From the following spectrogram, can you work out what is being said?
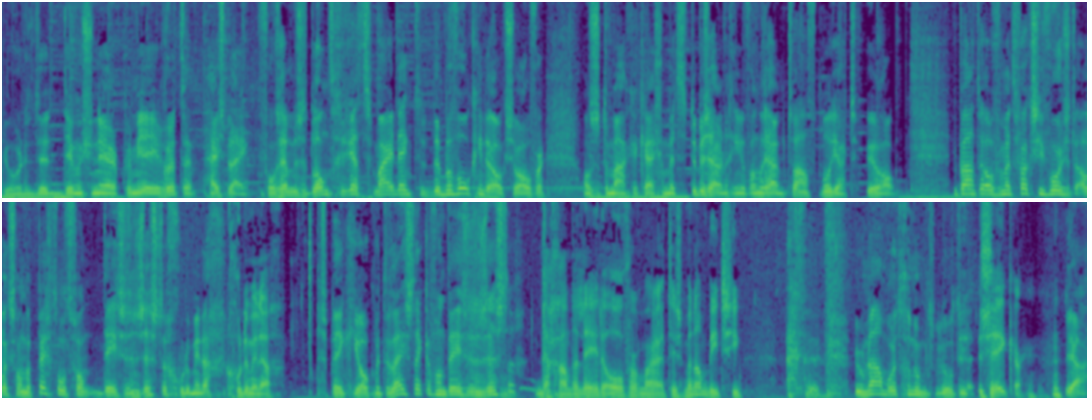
U hoorde de demissionair premier Rutte. Hij is blij. Volgens hem is het land gered. Maar denkt de bevolking er ook zo over... als ze te maken krijgen met de bezuinigingen van ruim 12 miljard euro. U praat erover met fractievoorzitter Alexander Pechtold van D66. Goedemiddag. Goedemiddag. Spreek je ook met de lijsttrekker van D66? Daar gaan de leden over, maar het is mijn ambitie. Uw naam wordt genoemd, bedoelt u? Zeker. Ja.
